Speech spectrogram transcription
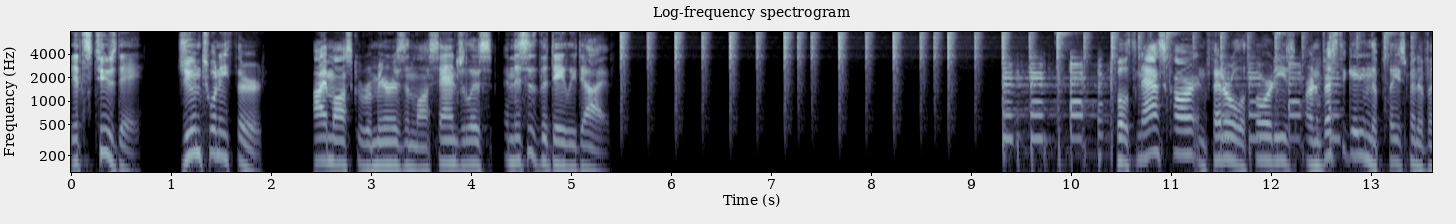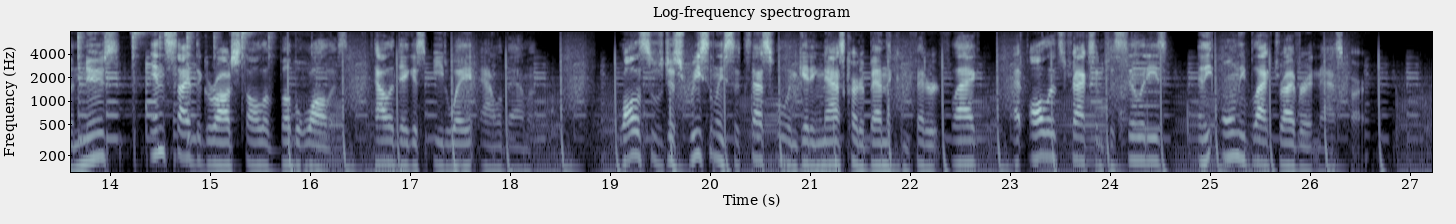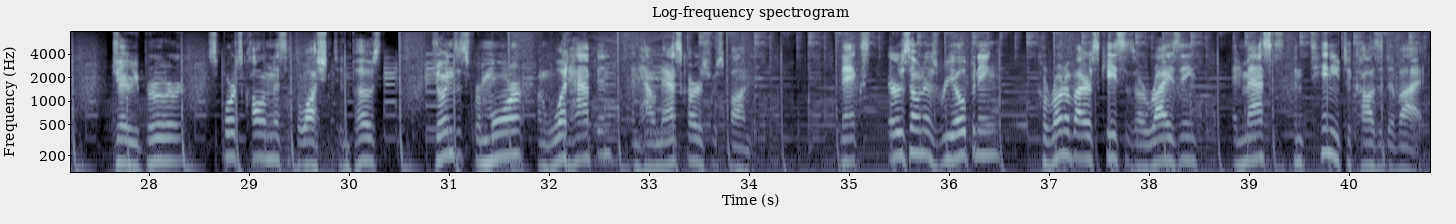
It's Tuesday, June 23rd. I'm Oscar Ramirez in Los Angeles, and this is the Daily Dive. Both NASCAR and federal authorities are investigating the placement of a noose inside the garage stall of Bubba Wallace, at Talladega Speedway Alabama. Wallace was just recently successful in getting NASCAR to ban the Confederate flag at all its tracks and facilities, and the only black driver at NASCAR. Jerry Brewer, sports columnist at the Washington Post, joins us for more on what happened and how NASCAR has responded. Next, Arizona is reopening, coronavirus cases are rising, and masks continue to cause a divide.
